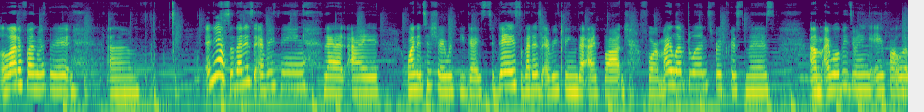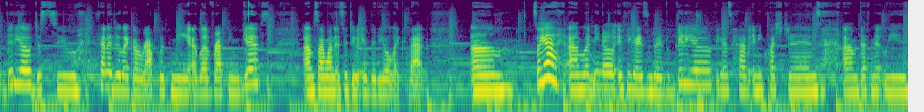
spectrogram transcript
a lot of fun with it um, and yeah so that is everything that I wanted to share with you guys today so that is everything that I bought for my loved ones for Christmas um, I will be doing a follow-up video just to kind of do like a wrap with me. I love wrapping gifts, um, so I wanted to do a video like that. Um, so yeah, um, let me know if you guys enjoyed the video, if you guys have any questions, um, definitely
